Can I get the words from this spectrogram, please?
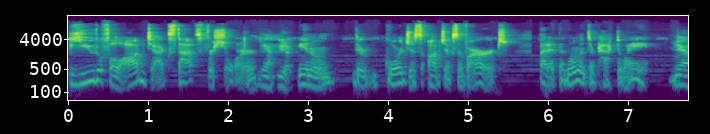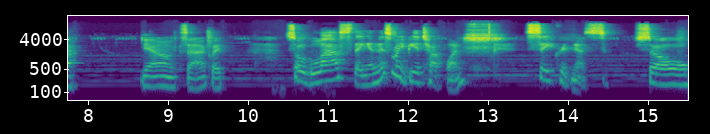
beautiful objects, that's for sure. Yeah. Yeah. You know, they're gorgeous objects of art. But at the moment, they're packed away. Yeah. Yeah, exactly. So, last thing, and this might be a tough one sacredness. So,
